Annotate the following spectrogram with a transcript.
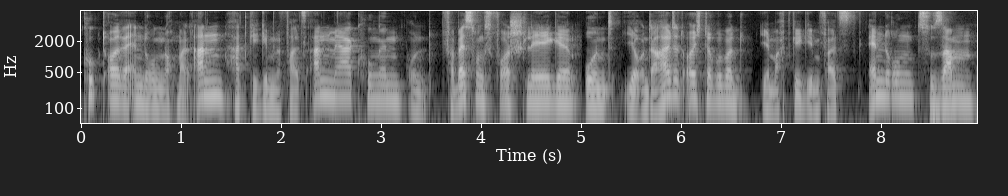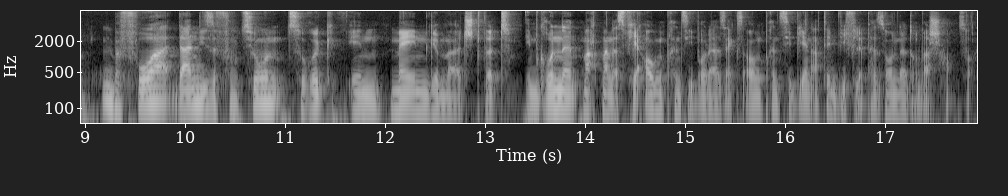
guckt eure Änderungen nochmal an, hat gegebenenfalls Anmerkungen und Verbesserungsvorschläge und ihr unterhaltet euch darüber, ihr macht gegebenenfalls Änderungen zusammen, bevor dann diese Funktion zurück in Main gemerged wird. Im Grunde macht man das Vier-Augen-Prinzip oder Sechs-Augen-Prinzip, je nachdem, wie viele Personen darüber schauen sollen.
